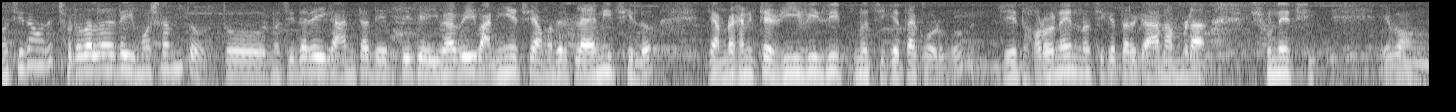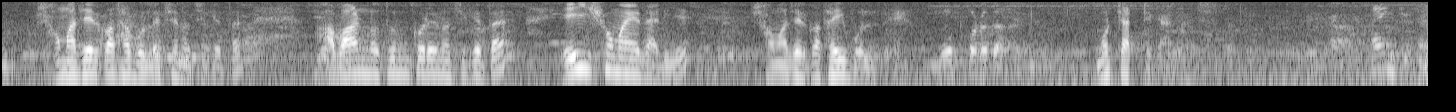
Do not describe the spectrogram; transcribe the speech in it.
নচিদা আমাদের ছোটোবেলার একটা ইমোশন তো। তো নচিদার এই গানটা দেবদীপ এইভাবেই বানিয়েছে আমাদের প্ল্যানই ছিল যে আমরা খানিকটা রিভিজিট নচিকেতা করব। যে ধরনের নচিকেতার গান আমরা শুনেছি এবং সমাজের কথা বলেছে নচিকেতা আবার নতুন করে নচিকেতা এই সময়ে দাঁড়িয়ে সমাজের কথাই বলবে। মোট কটা গান আছে? মোট চারটে গান আছে। থ্যাংক ইউ ধন্যবাদ।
